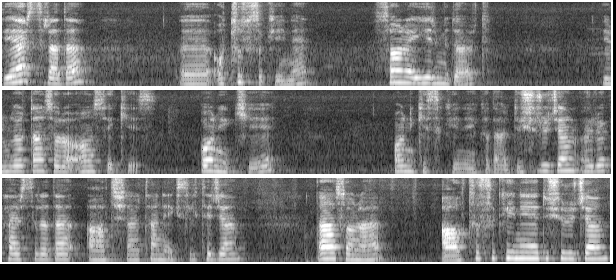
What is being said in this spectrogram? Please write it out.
Diğer sırada e, 30 sık iğne, sonra 24, 24'ten sonra 18, 12, 12 sık iğneye kadar düşüreceğim. Örüp her sırada 6'şer tane eksilteceğim. Daha sonra 6 sık iğneye düşüreceğim.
